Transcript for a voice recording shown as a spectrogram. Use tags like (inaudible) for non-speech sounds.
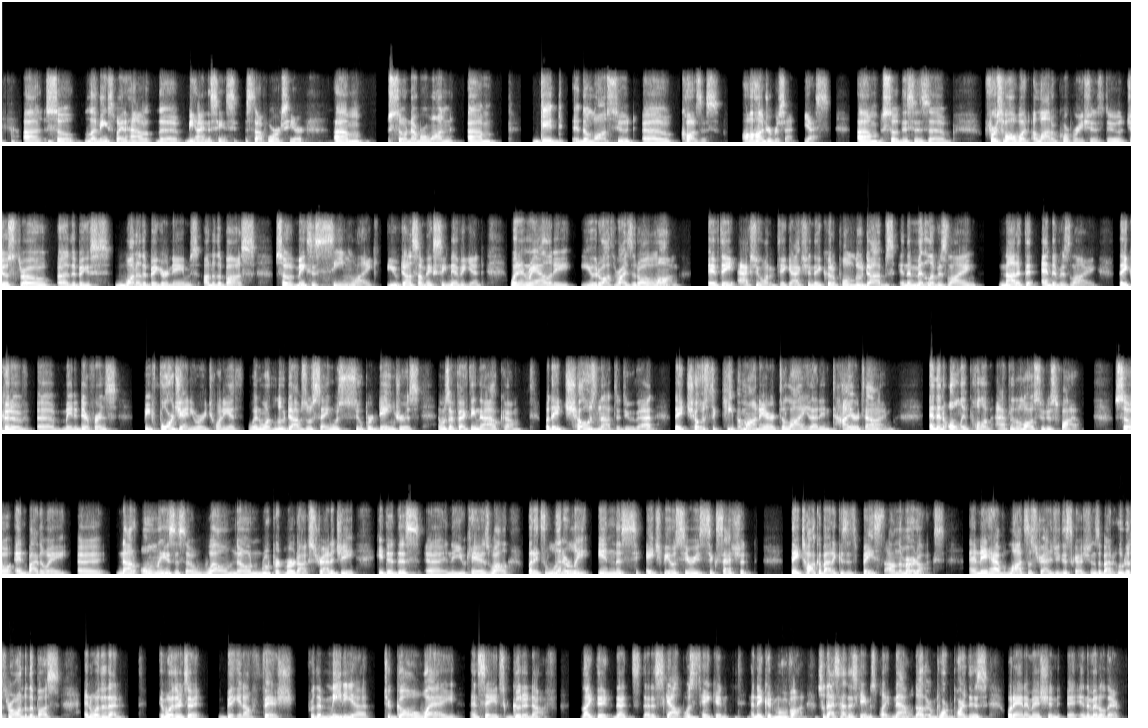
So let me explain how the behind the scenes stuff works here. Um, so number one, did the lawsuit cause this? hundred percent, yes. So this is First of all, what a lot of corporations do, just throw uh, the biggest, one of the bigger names under the bus. So it makes it seem like you've done something significant. When in reality, you'd authorized it all along. If they actually wanted to take action, they could have pulled Lou Dobbs in the middle of his lying, not at the end of his lying. They could have uh, made a difference before January 20th, when what Lou Dobbs was saying was super dangerous and was affecting the outcome, but they chose not to do that. They chose to keep him on air to lie that entire time, and then only pull him after the lawsuit is filed. So, and by the way, uh, not only is this a well-known Rupert Murdoch strategy, he did this uh, in the UK as well, but it's literally in the HBO series Succession. They talk about it because it's based on the Murdochs and they have lots of strategy discussions about who to throw under the bus and whether that whether it's a big enough fish for the media to go away and say it's good enough like that that a scalp was taken and they could move on. So that's how this game is played. Now, the other important part is what Ana mentioned in the middle there.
